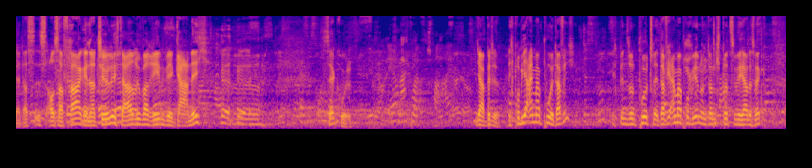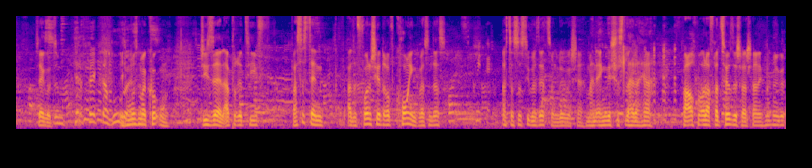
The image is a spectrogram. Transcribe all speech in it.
Ja, das ist außer Frage natürlich. Darüber reden wir gar nicht. Sehr cool. Ja, bitte. Ich probiere einmal pur. Darf ich? Ich bin so ein pur Darf ich einmal probieren und dann spritzen wir hier alles weg? Sehr gut. Perfekter Huber. Ich muss mal gucken. Giselle, Aperitif. Was ist denn? Also vorne steht drauf Coing. Was ist denn das? Ach, das ist die Übersetzung, logisch, ja. Mein Englisch ist leider, ja. War auch, oder Französisch wahrscheinlich, ne? Na gut.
